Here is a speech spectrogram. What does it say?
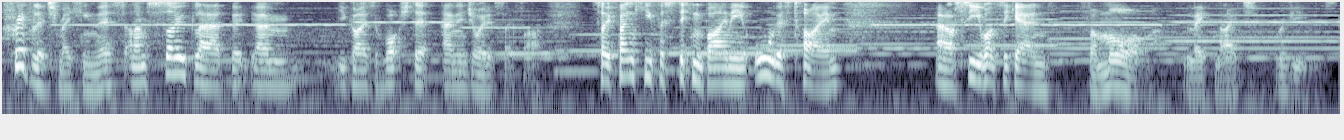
privilege making this and I'm so glad that um, you guys have watched it and enjoyed it so far. So thank you for sticking by me all this time and I'll see you once again for more late night reviews.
